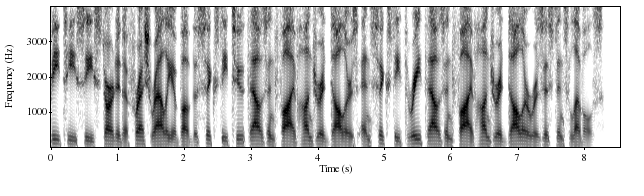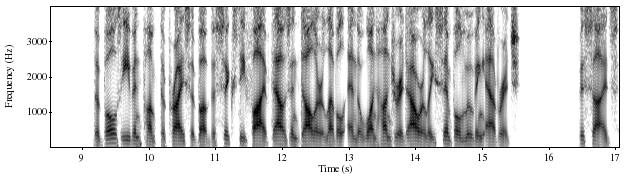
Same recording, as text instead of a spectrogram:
BTC started a fresh rally above the $62,500 and $63,500 resistance levels. The bulls even pumped the price above the $65,000 level and the 100 hourly simple moving average. Besides,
